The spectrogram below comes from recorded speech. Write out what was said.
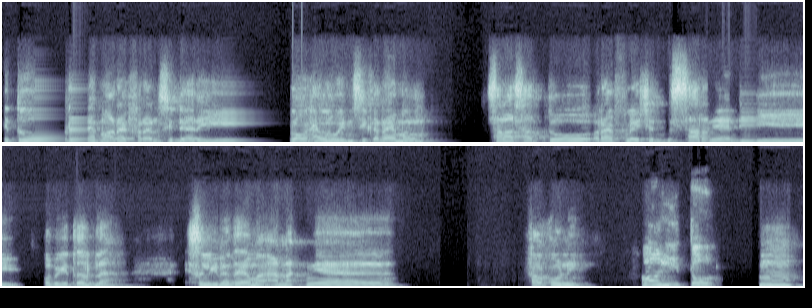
Itu emang referensi dari Long Halloween sih, karena emang salah satu revelation besarnya di komik itu adalah Selina tuh sama anaknya Falcone. oh gitu Hmm.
